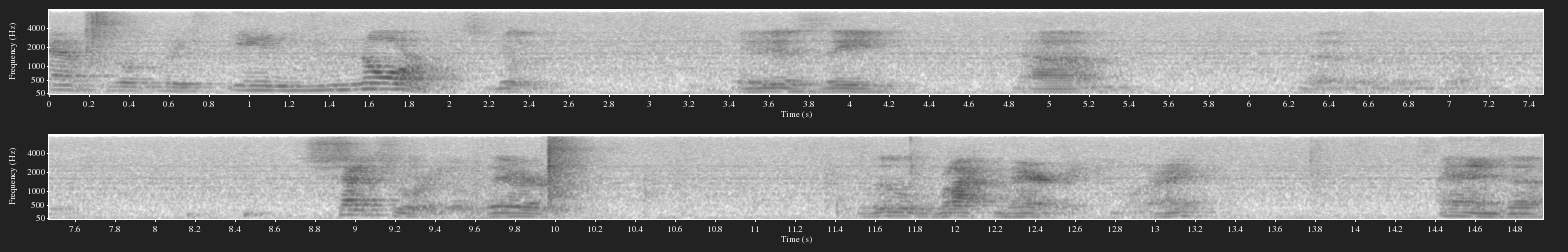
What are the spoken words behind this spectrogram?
absolutely enormous building. It is the, um, the, the, the sanctuary of their little Black Mary, all right? And uh,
